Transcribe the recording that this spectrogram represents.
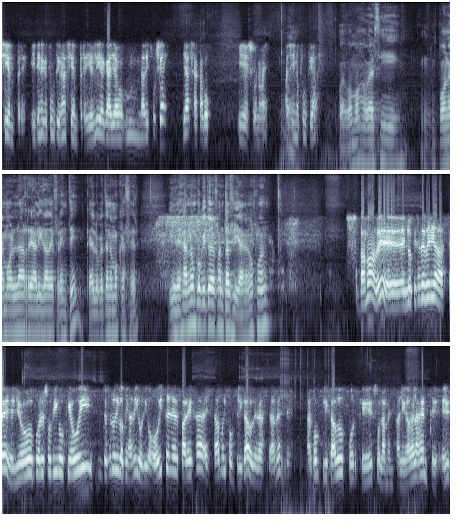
siempre y tiene que funcionar siempre. Y el día que haya una discusión, ya se acabó. Y eso no es. Así no funciona. Pues vamos a ver si ponemos la realidad de frente, que es lo que tenemos que hacer, y dejarnos un poquito de fantasía, ¿no, Juan? Vamos a ver, es lo que se debería hacer. Yo por eso digo que hoy, yo se lo digo a mis amigos, digo, hoy tener pareja está muy complicado, desgraciadamente. Está complicado porque eso, la mentalidad de la gente es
